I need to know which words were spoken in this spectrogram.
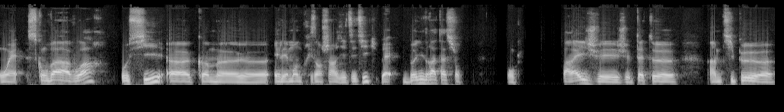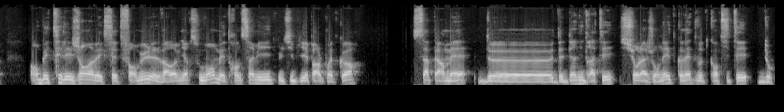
ouais, ce qu'on va avoir aussi comme élément de prise en charge diététique, bah, bonne hydratation. Donc pareil, je vais, je vais peut-être un petit peu embêter les gens avec cette formule, elle va revenir souvent, mais 35 minutes multipliées par le poids de corps, ça permet d'être bien hydraté sur la journée et de connaître votre quantité d'eau.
